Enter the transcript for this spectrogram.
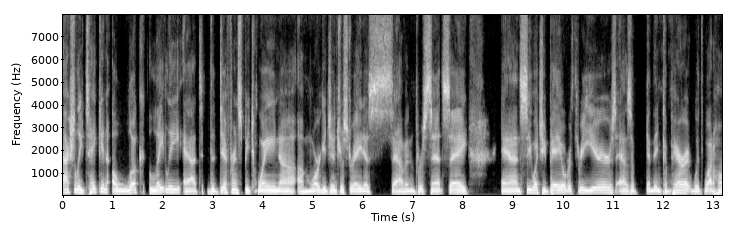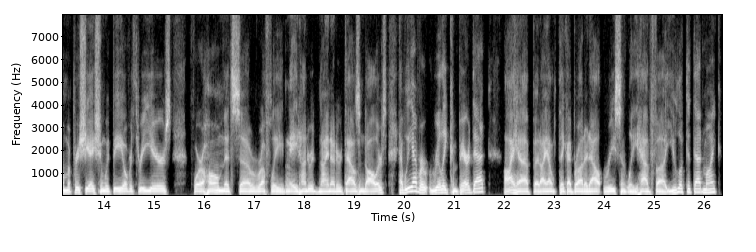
actually taken a look lately at the difference between uh, a mortgage interest rate as 7%, say, and see what you'd pay over three years as a and then compare it with what home appreciation would be over three years for a home that's uh, roughly eight hundred, nine hundred thousand dollars. Have we ever really compared that? I have, but I don't think I brought it out recently. Have uh, you looked at that, Mike?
